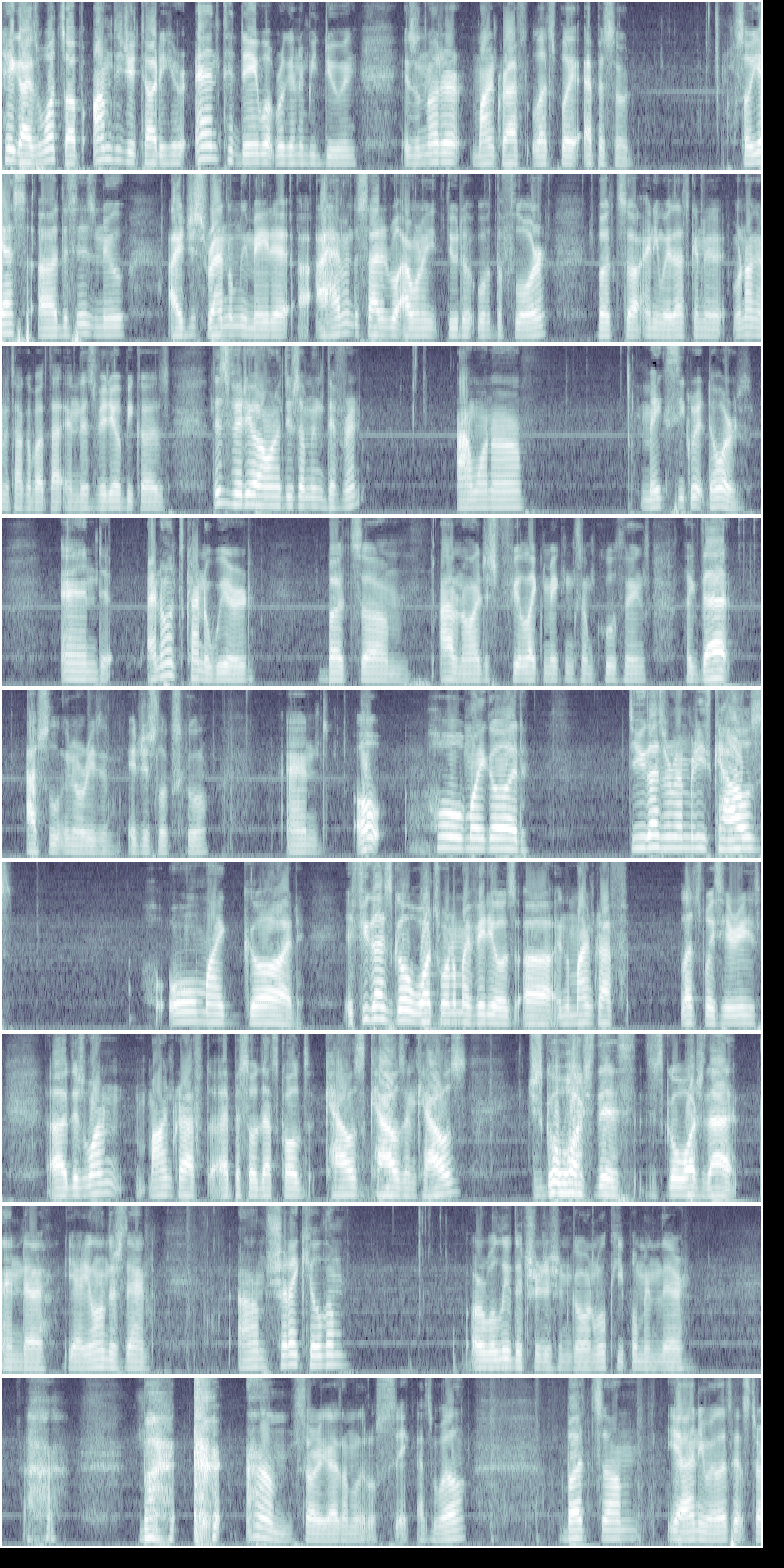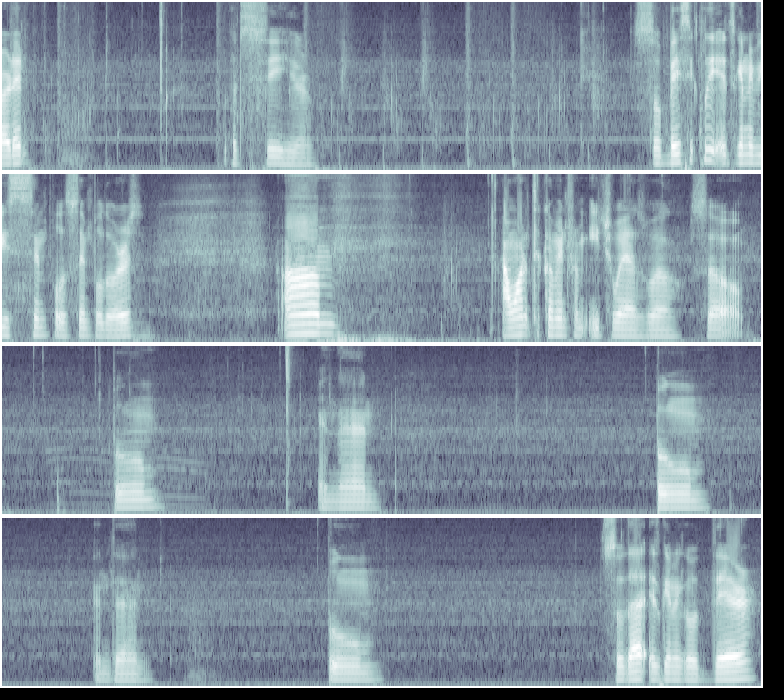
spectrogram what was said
Hey guys, what's up? I'm DJ Toti here, and today what we're gonna be doing is another Minecraft Let's Play episode. So yes, uh, this is new. I just randomly made it. I haven't decided what I want to do to, with the floor, but uh, anyway, that's gonna. We're not gonna talk about that in this video because this video I want to do something different. I wanna make secret doors, and I know it's kind of weird, but um. I don't know, I just feel like making some cool things. Like that, absolutely no reason. It just looks cool. And, oh, oh my god. Do you guys remember these cows? Oh my god. If you guys go watch one of my videos uh, in the Minecraft Let's Play series, uh, there's one Minecraft episode that's called Cows, Cows, and Cows. Just go watch this. Just go watch that. And, uh, yeah, you'll understand. Um, should I kill them? Or we'll leave the tradition going. We'll keep them in there. but sorry guys, I'm a little sick as well. But um yeah, anyway, let's get started. Let's see here. So basically it's gonna be simple simple doors. Um I want it to come in from each way as well. So boom and then boom. And then boom. So that is gonna go there.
